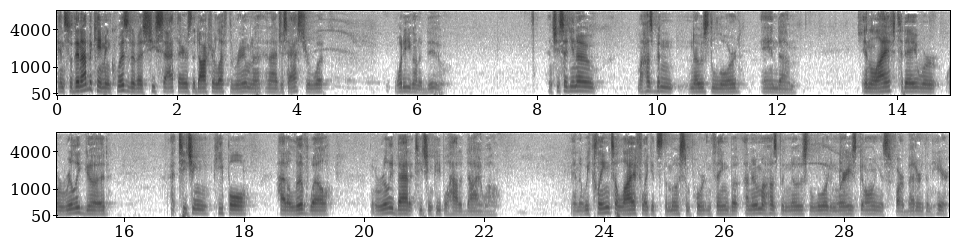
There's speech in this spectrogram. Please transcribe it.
and so then I became inquisitive as she sat there as the doctor left the room, and I, and I just asked her, what, what are you going to do? And she said, You know, my husband knows the Lord, and um, in life today, we're, we're really good at teaching people how to live well, but we're really bad at teaching people how to die well. And we cling to life like it's the most important thing, but I know my husband knows the Lord, and where he's going is far better than here.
